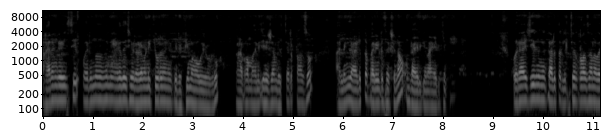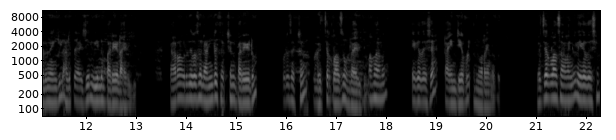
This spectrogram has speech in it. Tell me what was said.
ആഹാരം കഴിച്ച് വരുന്നതിന് ഏകദേശം ഒരു അരമണിക്കൂർ നിങ്ങൾക്ക് ലഭ്യമാവുകയുള്ളൂ. കാരണം അതിനുശേഷം ലെക്ചർ ക്ലാസ്സോ അല്ലെങ്കിൽ അടുത്ത പരേഡ് സെക്ഷനോ ഉണ്ടായിരിക്കുന്നതായിരിക്കും. ഒരാഴ്ചയിൽ നിങ്ങൾക്ക് അടുത്ത ലെക്ചർ ക്ലാസ്സാണ് വരുന്നതെങ്കിൽ അടുത്ത ആഴ്ചയിൽ വീണ്ടും പരേഡായിരിക്കും. കാരണം ഒരു ദിവസം രണ്ട് സെക്ഷൻ പരേഡും ഒരു സെക്ഷൻ ലെക്ചർ ക്ലാസ്സും ഉണ്ടായിരിക്കും. അതാണ് ഏകദേശ ടൈം ടേബിൾ എന്ന് പറയുന്നത്. ലെക്ചർ ക്ലാസ് ആണെങ്കിൽ ഏകദേശം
